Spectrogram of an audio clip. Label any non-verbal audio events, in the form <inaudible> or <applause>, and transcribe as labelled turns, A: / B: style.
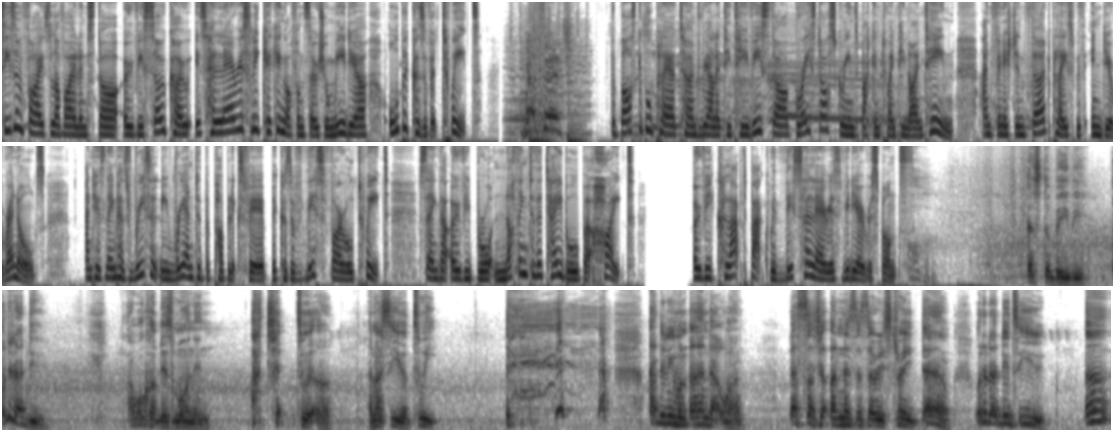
A: Season 5's Love Island star Ovie Soko is hilariously kicking off on social media, all because of a tweet.
B: Message!
A: The basketball player turned reality TV star graced our screens back in 2019 and finished in third place with India Reynolds. And his name has recently re entered the public sphere because of this viral tweet, saying that Ovie brought nothing to the table but height. Ovie clapped back with this hilarious video response.
C: Esther, baby, what did I do? I woke up this morning, I checked Twitter, and I see your tweet. <laughs> I didn't even earn that one. That's such an unnecessary stray. Damn, what did I do to you? Huh?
